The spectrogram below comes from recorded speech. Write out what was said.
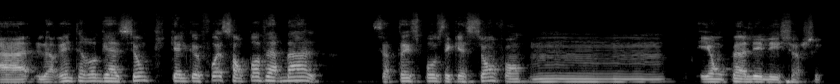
à leurs interrogations qui, quelquefois, ne sont pas verbales. Certains se posent des questions, font hmm, et on peut aller les chercher.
